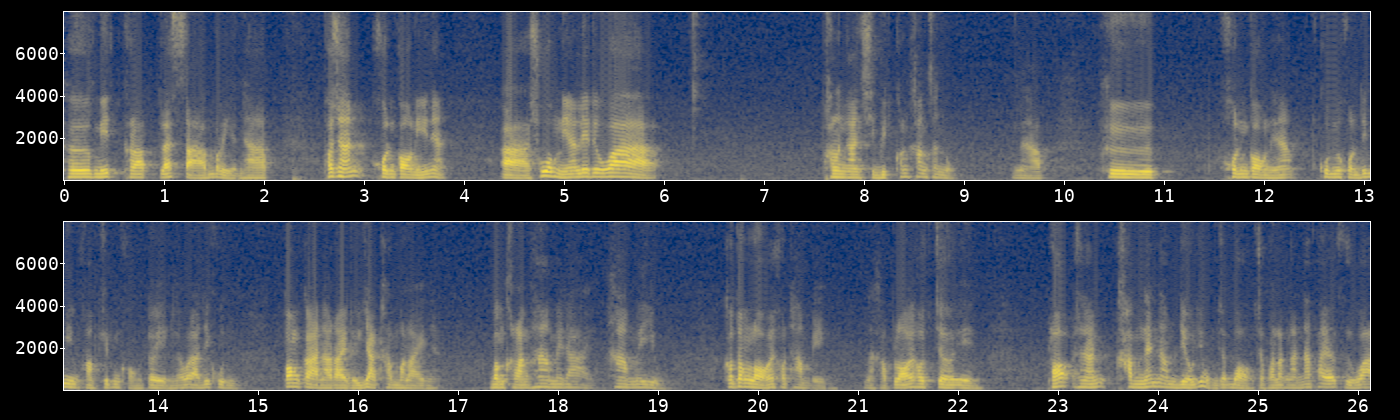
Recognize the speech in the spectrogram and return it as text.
Hermit ครับและ 3 เหรียญครับ เพราะฉะนั้นคนกองนี้เนี่ยช่วงนี้เรียกได้ว่า พลังงานชีวิตค่อนข้างสนุกนะครับ คือคนกองนี้คุณเป็นคนที่มีความคิดเป็นของตัวเอง แล้วเวลาที่คุณต้องการอะไรหรืออยากทำอะไรเนี่ย บางครั้งห้ามไม่ได้ ห้ามไม่อยู่ ก็ต้องรอให้เขาทำเองนะครับรอให้เขาเจอเอง เพราะฉะนั้นคำแนะนำเดียวที่ผมจะบอกจากพลังงานหน้าไพ่ก็คือว่า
